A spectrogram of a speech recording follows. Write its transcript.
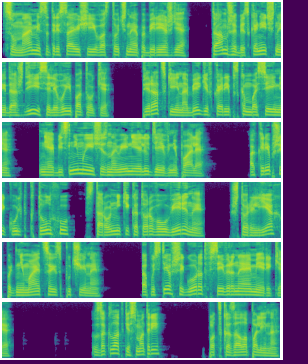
цунами, сотрясающие восточное побережье, там же бесконечные дожди и селевые потоки, пиратские набеги в Карибском бассейне, необъяснимые исчезновения людей в Непале, окрепший культ Ктулху, сторонники которого уверены, что рельеф поднимается из пучины. Опустевший город в Северной Америке. «Закладки смотри», – подсказала Полина.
